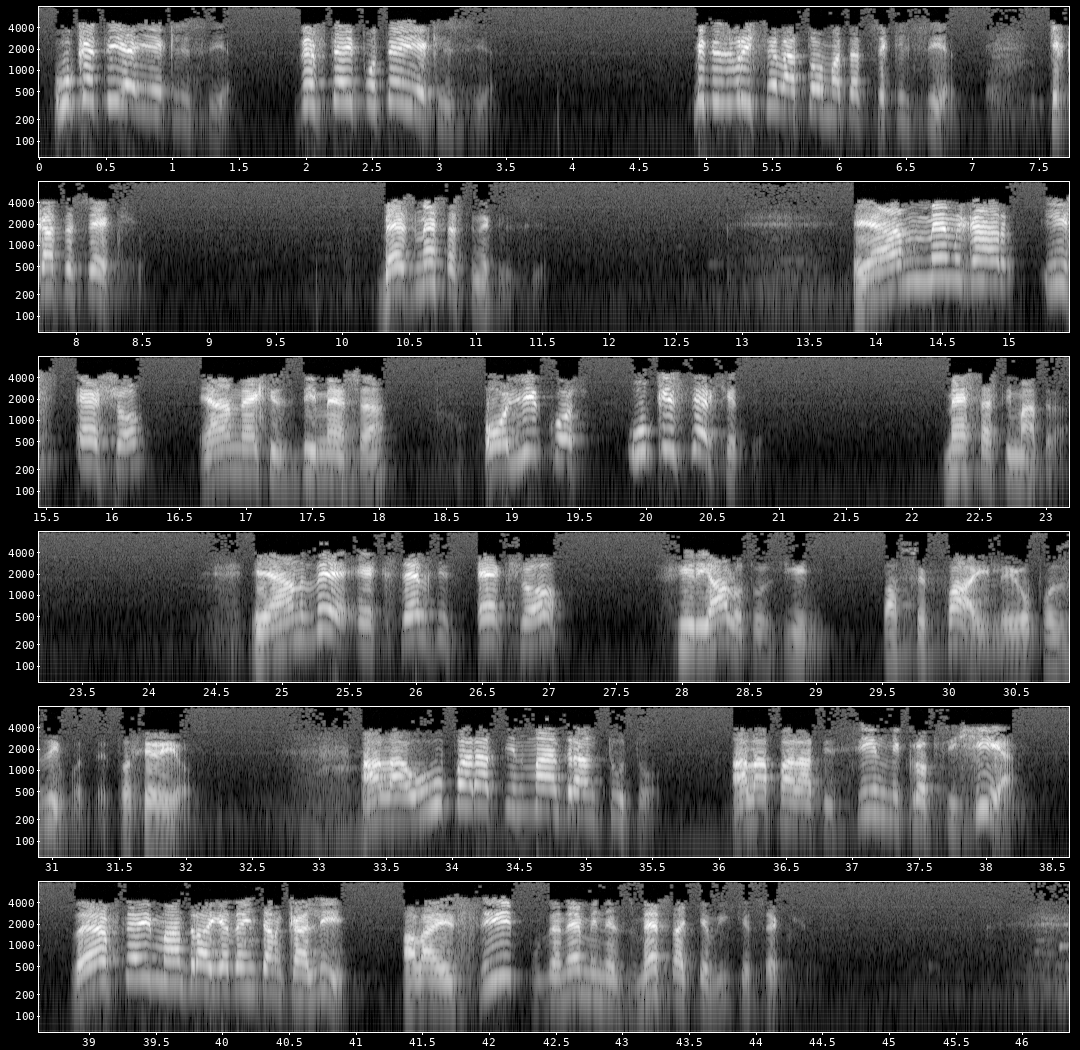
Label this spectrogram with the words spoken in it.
Ου κατία η Εκκλησία. Δεν φταίει ποτέ η Εκκλησία. Μην τις βρεις ελαττώματα της Εκκλησίας και κάθεσαι έξω. Μπες μέσα στην Εκκλησία. Εάν μεν γαρ εις έσω εάν έχεις δει μέσα ο λύκος ούκ έρχεται μέσα στη μάντρα. Εάν δε εξέλθεις έξω θηριάλωτος γίνει. Θα σε φάει λέει οπωσδήποτε το θηρίο. Αλλά ου παρά την μάντραν τούτο αλλά παρά τη συν μικροψυχία. Δεν φταίει η μάντρα γιατί δεν ήταν καλή. Αλλά εσύ που δεν έμεινες μέσα και βγήκες έξω.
